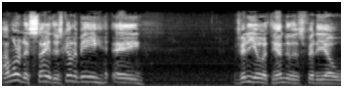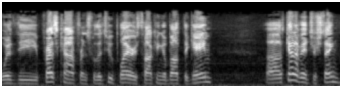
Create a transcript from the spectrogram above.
I wanted to say there's going to be a video at the end of this video with the press conference with the two players talking about the game. Uh, it's kind of interesting.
